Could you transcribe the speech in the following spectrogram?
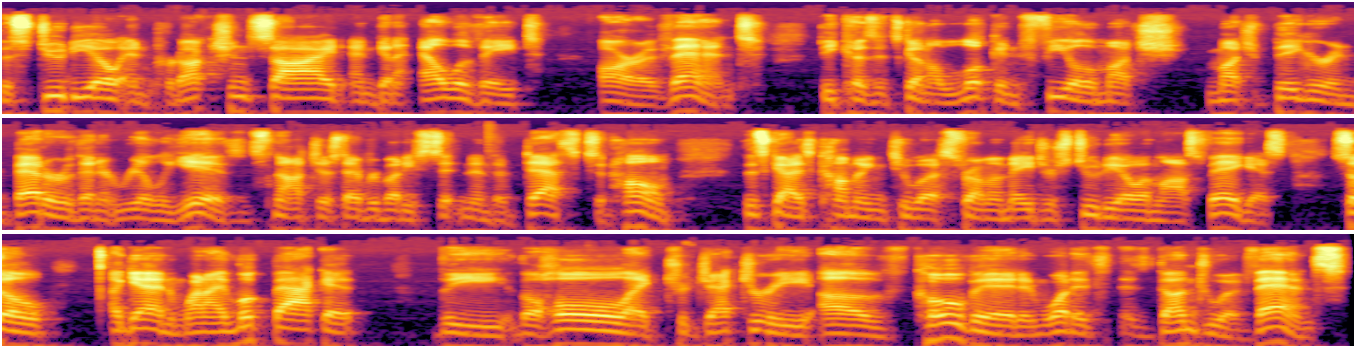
the studio and production side and going to elevate our event because it's going to look and feel much much bigger and better than it really is. It's not just everybody sitting in their desks at home. This guy's coming to us from a major studio in Las Vegas. So again, when I look back at the the whole like trajectory of COVID and what it has done to events,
